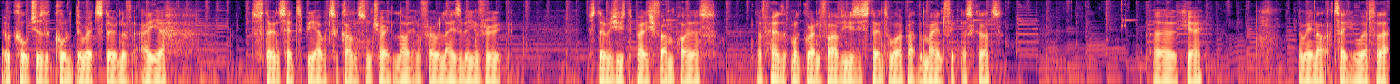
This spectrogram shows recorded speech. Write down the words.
There were cultures that called it the red stone of Aya. Stone said to be able to concentrate light and throw a laser beam through it. Stone was used to banish vampires. I've heard that my grandfather used this stone to wipe out the main fitness gods. Okay. I mean, I'll take your word for that.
